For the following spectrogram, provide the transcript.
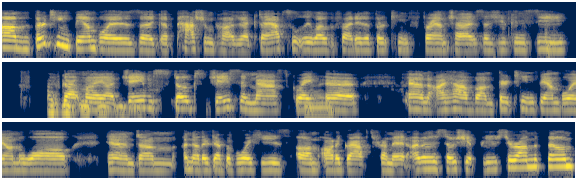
Um, 13 Fanboy is like a passion project. I absolutely love the Friday the 13th franchise. As you can see, I've got my uh, James Stokes Jason mask right Nice. there. And I have um, 13 Fanboy on the wall and um, another Deborah Voorhees um, autographed from it. I'm an associate producer on the film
